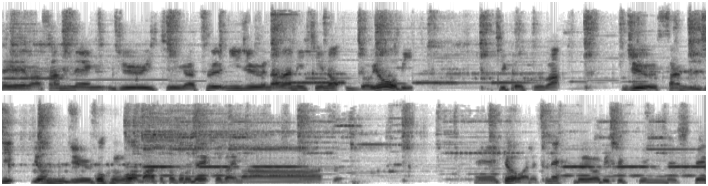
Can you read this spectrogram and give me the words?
令和3年11月27日の土曜日、時刻は13時45分を回ったところでございます。えー、今日はですね、土曜日出勤でして、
